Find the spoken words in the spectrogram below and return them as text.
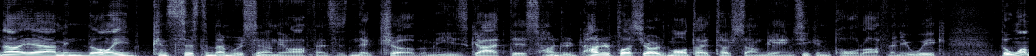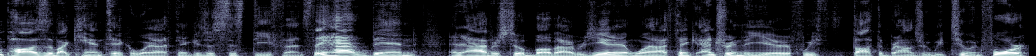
No, yeah, I mean, the only consistent member we see on the offense is Nick Chubb. I mean, he's got this 100, 100 plus yards, multi touchdown games. He can pull it off any week. The one positive I can take away, I think, is just this defense. They have been an average to above average unit when I think entering the year, if we thought the Browns were going to be two and four,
